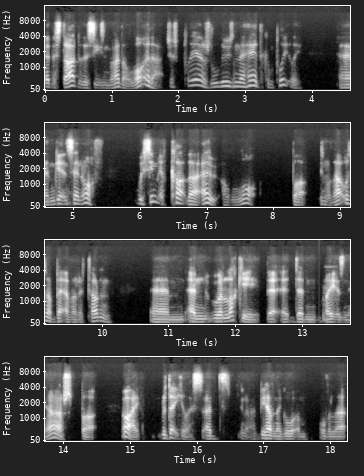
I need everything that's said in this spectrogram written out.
at the start of the season we had a lot of that, just players losing the head completely, um, getting sent off. We seem to have cut that out a lot, but you know that was a bit of a return, um, and we're lucky that it didn't bite us in the arse. But oh, ridiculous. I'd you know I'd be having a go at him over that.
